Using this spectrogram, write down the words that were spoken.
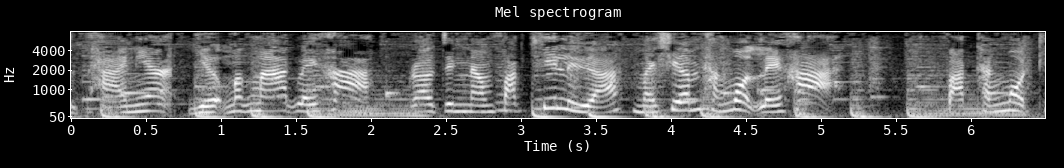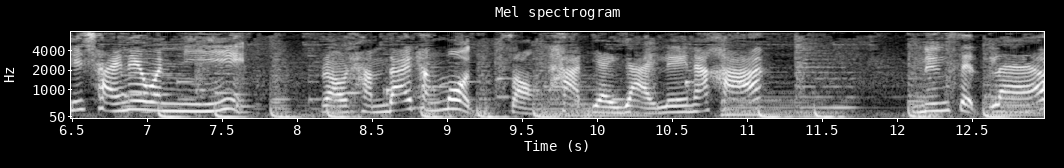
สุดท้ายเนี่ยเยอะมากๆเลยค่ะ เราจึงนำฟักที่เหลือมาเชื่อมทั้งหมดเลยค่ะ ฟักทั้งหมดที่ใช้ในวันนี้ เราทำได้ทั้งหมด 2 ถาดใหญ่ ๆ เลยนะคะนึ่งเสร็จแล้ว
